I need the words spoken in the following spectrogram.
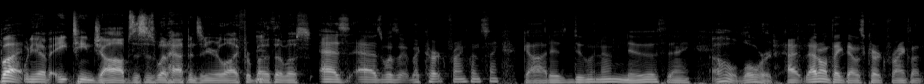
But when you have 18 jobs, this is what happens in your life for both of us. as as was it the Kirk Franklin saying, God is doing a new thing. Oh Lord, I, I don't think that was Kirk Franklin.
